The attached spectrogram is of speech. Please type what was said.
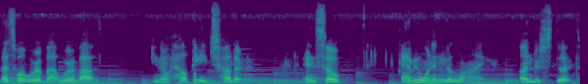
that's what we're about. We're about, you know, helping each other and so everyone in the line understood.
